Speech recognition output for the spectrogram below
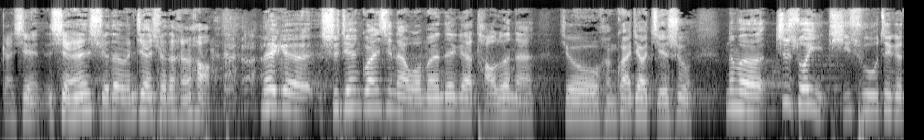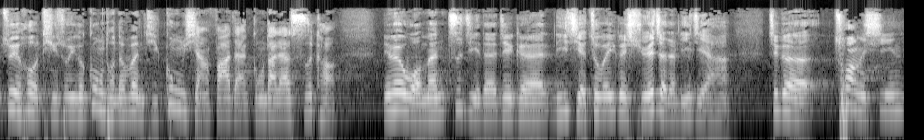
感谢，显然学的文件学得很好。那个时间关系呢，我们那个讨论呢。就很快就要结束。那么，之所以提出这个，最后提出一个共同的问题，共享发展，供大家思考。因为我们自己的这个理解，作为一个学者的理解哈，这个创新、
